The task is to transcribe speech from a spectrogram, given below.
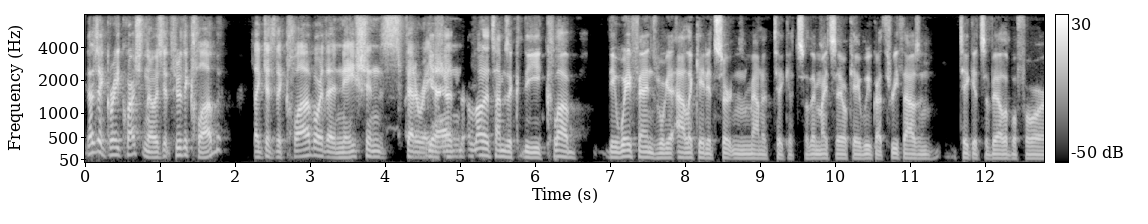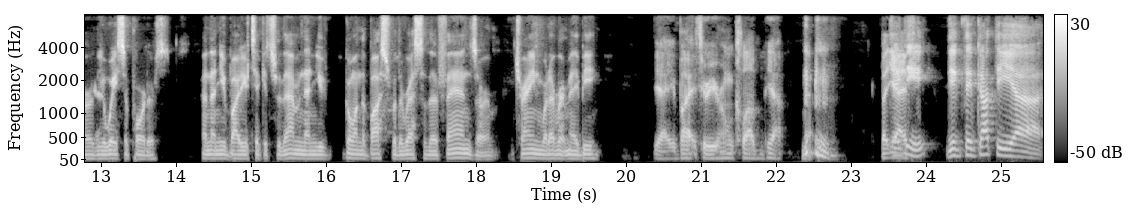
that's a great question, though. Is it through the club? Like, does the club or the nation's federation? Yeah, and a lot of times the, the club, the away fans will get allocated certain amount of tickets. So they might say, okay, we've got three thousand tickets available for the away supporters, and then you buy your tickets for them, and then you go on the bus with the rest of the fans or train, whatever it may be. Yeah, you buy it through your own club. Yeah. but yeah, JD, they- they've got the uh,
